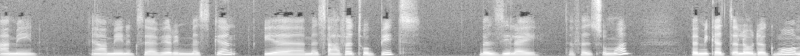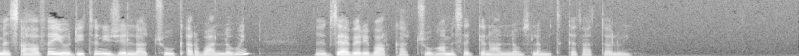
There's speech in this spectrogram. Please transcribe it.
አሜን። አሜን። እግዚአብሔር ይመስገን። የመጽሐፈ ጦቢት በዚህ ላይ ተፈጽሟል በሚቀጥለው ደግሞ መጽሐፈ ዮዲትን ይዤላችሁ ቀርባለሁኝ እግዚአብሔር ይባርካችሁ። አመሰግናለሁ ስለምትከታተሉኝ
